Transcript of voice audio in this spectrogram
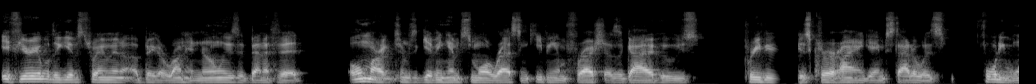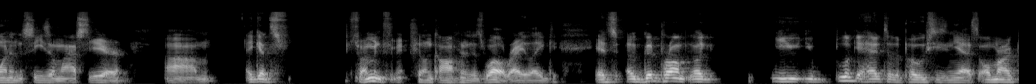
If you're able to give Swayman a bigger run here, not only is it benefit Ullmark in terms of giving him some more rest and keeping him fresh as a guy whose previous career high in game started was 41 in the season last year. Um, it gets so I'm feeling confident as well, right? Like it's a good problem. Like you you look ahead to the postseason. Yes, Omar,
